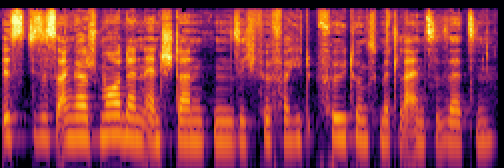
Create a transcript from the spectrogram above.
ist dieses Engagement dann entstanden, sich für Verhütungsmittel einzusetzen?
